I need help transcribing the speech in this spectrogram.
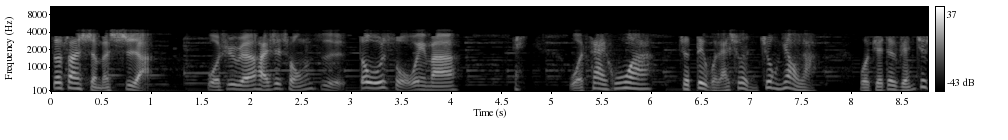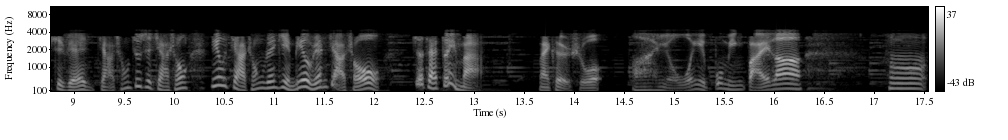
这算什么事啊？我是人还是虫子都无所谓吗？哎，我在乎啊，这对我来说很重要啦。我觉得人就是人，甲虫就是甲虫，没有甲虫人也没有人甲虫，这才对嘛。迈克尔说：“哎呦，我也不明白了。哼，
